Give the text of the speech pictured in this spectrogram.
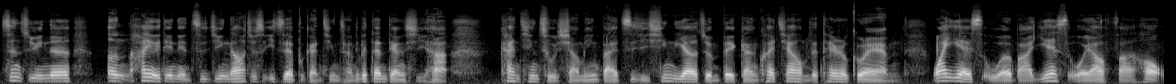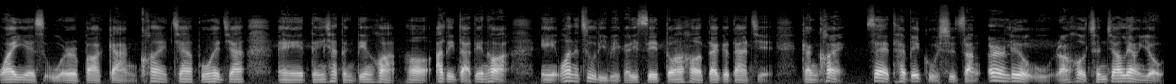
甚至于呢，嗯，还有一点点资金，然后就是一直在不敢进场，你别单掉洗哈。看清楚，想明白自己心里要准备，赶快加我们的 Telegram YES 五二八 Yes，我要发号 YES 五二八，赶快加，不会加，诶，等一下等电话，哈，阿弟打电话，诶，我的助理别给你 say 多好，大哥大姐，赶快。在台北股市涨二六五，然后成交量有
